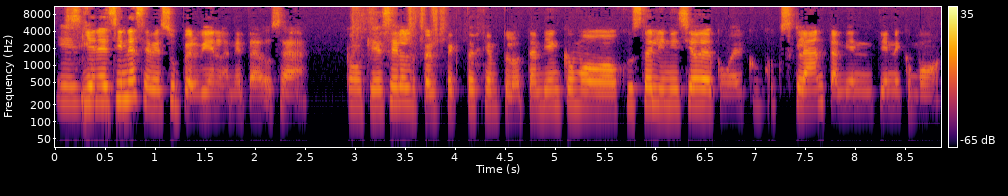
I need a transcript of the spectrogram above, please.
Y en el cine se ve súper bien, la neta, o sea, como que es el perfecto ejemplo. También como justo el inicio de como el Ku Klux Klan también tiene como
